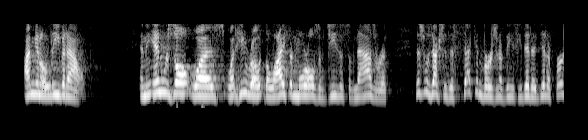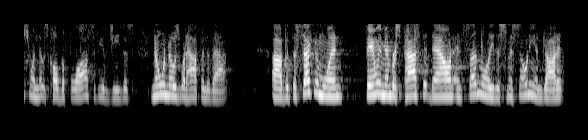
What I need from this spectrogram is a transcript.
I'm going to leave it out. And the end result was what he wrote, The Life and Morals of Jesus of Nazareth. This was actually the second version of these he did. He did a first one that was called The Philosophy of Jesus. No one knows what happened to that. Uh, but the second one, family members passed it down, and suddenly the Smithsonian got it.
